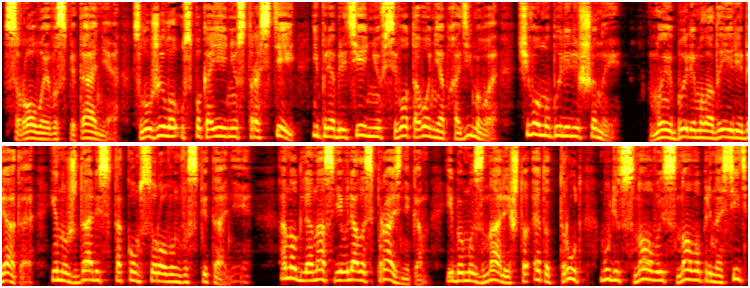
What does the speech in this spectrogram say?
Суровое воспитание служило успокоению страстей и приобретению всего того необходимого, чего мы были лишены. Мы были молодые ребята и нуждались в таком суровом воспитании. Оно для нас являлось праздником, ибо мы знали, что этот труд будет снова и снова приносить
